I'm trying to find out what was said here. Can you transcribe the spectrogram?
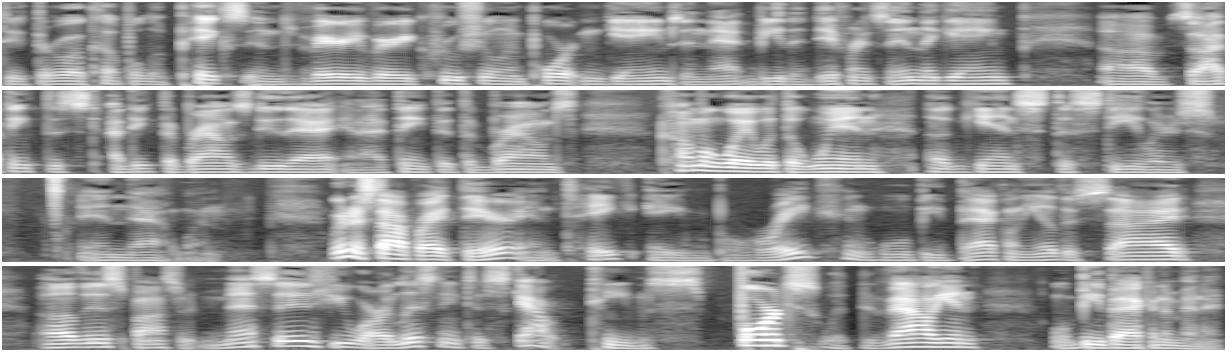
to throw a couple of picks in very very crucial important games, and that be the difference in the game. Uh, so I think this I think the Browns do that, and I think that the Browns come away with the win against the Steelers in that one. We're going to stop right there and take a break, and we'll be back on the other side of this sponsored message. You are listening to Scout Team Sports with DeValian. We'll be back in a minute.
